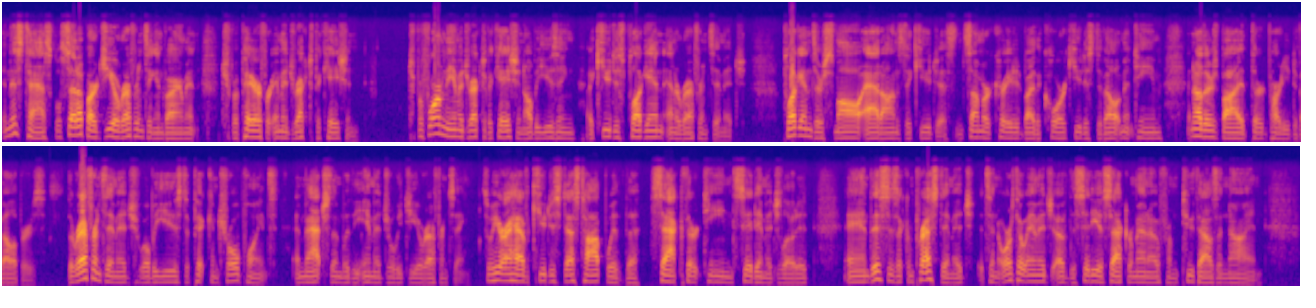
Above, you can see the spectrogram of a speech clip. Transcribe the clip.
In this task, we'll set up our georeferencing environment to prepare for image rectification. To perform the image rectification, I'll be using a QGIS plugin and a reference image. Plugins are small add-ons to QGIS, and some are created by the core QGIS development team and others by third-party developers. The reference image will be used to pick control points and match them with the image we'll be georeferencing. So here I have QGIS Desktop with the SAC13 SID image loaded, and this is a compressed image. It's an ortho image of the city of Sacramento from 2009.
